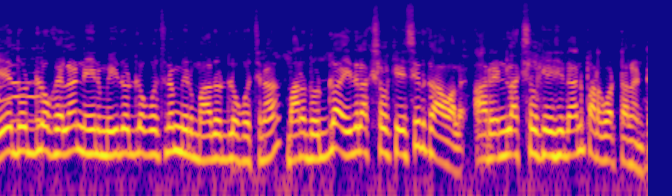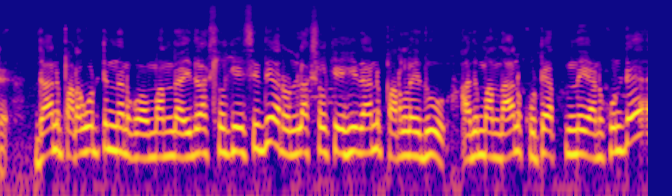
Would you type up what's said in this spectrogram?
ఏ దొడ్లోకి వెళ్ళా నేను మీ దొడ్లోకి వచ్చినా మీరు మా దొడ్లోకి వచ్చినా మన దొడ్లో ఐదు లక్షల కేసీది కావాలి. ఆ రెండు లక్షల కేసీ దాన్ని పడగొట్టాలంటే. దాన్ని పడగొట్టింది అనుకో మన ఐదు లక్షల కేసీది ఆ రెండు లక్షల కేసీ దాన్ని పర్లేదు. అది మన దాన్ని కుట్టేస్తుంది అనుకుంటే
